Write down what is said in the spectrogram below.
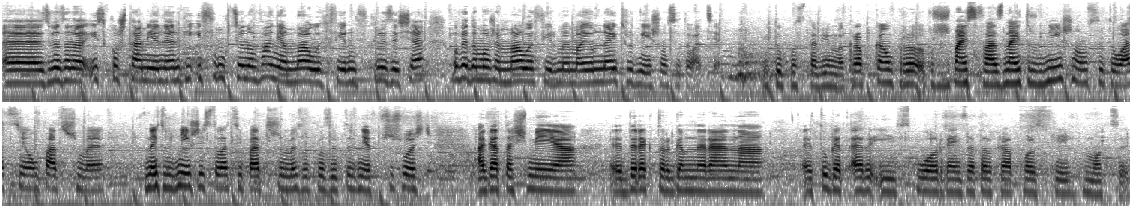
e, związana i z kosztami energii i funkcjonowania małych firm w kryzysie, bo wiadomo, że małe firmy mają najtrudniejszą sytuację. I tu postawimy kropkę. Pro, proszę Państwa, z najtrudniejszą sytuacją patrzmy, w najtrudniejszej sytuacji patrzymy pozytywnie w przyszłość. Agata Śmieja, e, dyrektor generalna Tuget R i współorganizatorka Polskiej Mocy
